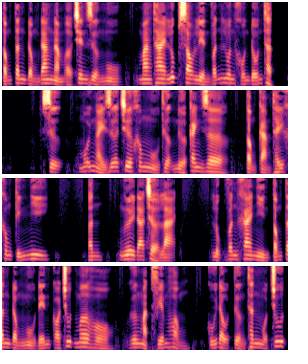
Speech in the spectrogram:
Tống Tân Đồng đang nằm ở trên giường ngủ, mang thai lúc sau liền vẫn luôn khốn đốn thật. Sự, mỗi ngày giữa trưa không ngủ thượng nửa canh giờ, Tổng cảm thấy không kính nhi. Ân, ngươi đã trở lại. Lục Vân Khai nhìn Tống Tân Đồng ngủ đến có chút mơ hồ, gương mặt phiếm hồng, cúi đầu tưởng thân một chút,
